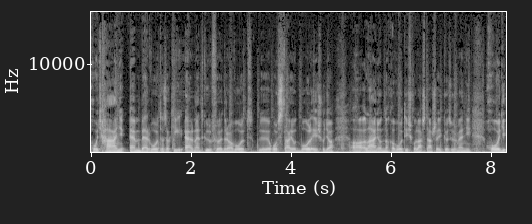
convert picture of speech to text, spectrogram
hogy hány ember volt az, aki elment külföldre a volt ö, osztályodból, és hogy a, a lányodnak a volt iskolástársai közül mennyi, hogy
